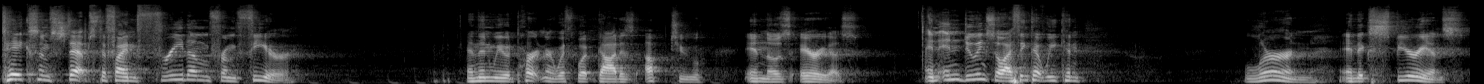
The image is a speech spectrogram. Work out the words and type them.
take some steps to find freedom from fear. And then we would partner with what God is up to in those areas. And in doing so, I think that we can learn and experience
